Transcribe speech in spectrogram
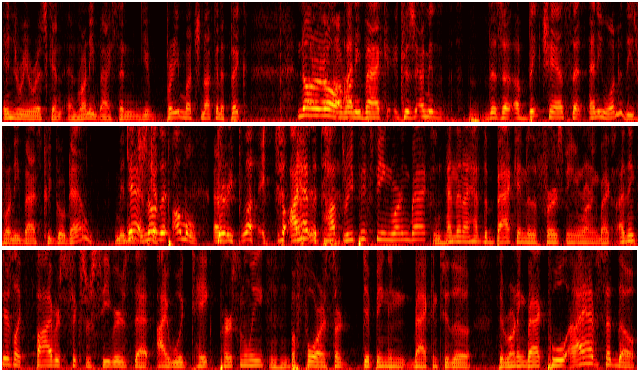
injury risk and, and running backs, then you're pretty much not gonna pick. No, no, no, A, running back because I mean, there's a, a big chance that any one of these running backs could go down. I mean, they Yeah, just no, get pummeled every play. So I have the top three picks being running backs, Mm-hmm. and then I have the back end of the first being running backs. I think there's like five or six receivers that I would take personally Mm-hmm. before I start dipping in back into the the running back pool. And I have said though,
